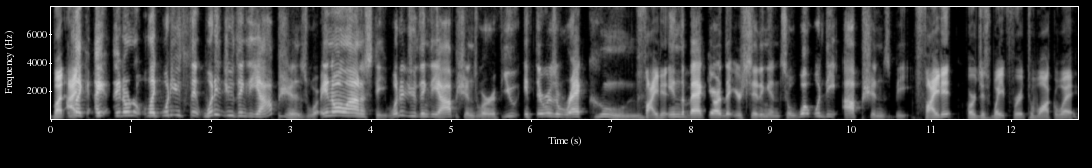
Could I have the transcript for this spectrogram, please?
But I like I, I don't know like what do you think what did you think the options were in all honesty what did you think the options were if you if there was a raccoon fight it in the backyard that you're sitting in so what would the options be fight it or just wait for it to walk away.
